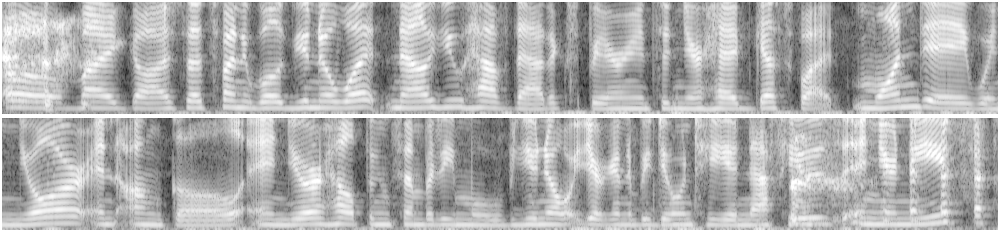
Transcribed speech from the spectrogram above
oh my gosh, that's funny. Well, you know what? Now you have that experience in your head. Guess what? One day when you're an uncle and you're helping somebody move, you know what you're going to be doing to your nephews and your niece?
